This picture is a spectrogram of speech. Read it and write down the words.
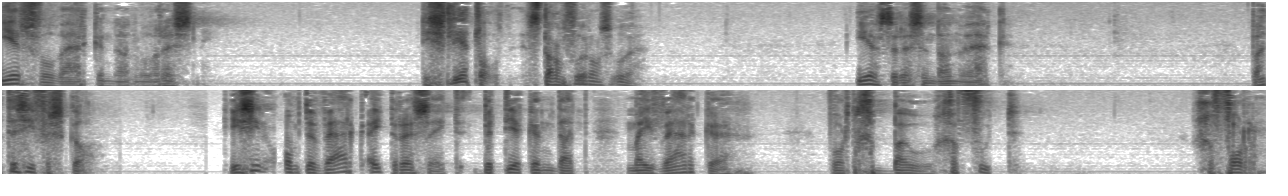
eers wil werk en dan wil ris nie? Die sleetel staan voor ons oor. Eers ris en dan werk. Wat is die verskil? Jy sien, om te werk uit ris uit, beteken dat my werke word gebouw, gevoed, gevorm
